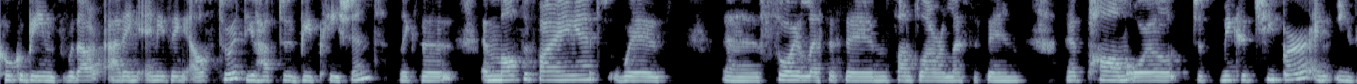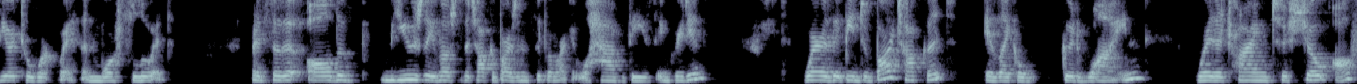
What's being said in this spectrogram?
cocoa beans without adding anything else to it. You have to be patient, like the emulsifying it with uh, soy lecithin, sunflower lecithin, uh, palm oil just makes it cheaper and easier to work with and more fluid right? So that all the usually most of the chocolate bars in the supermarket will have these ingredients, whereas the bean to bar chocolate is like a good wine where they're trying to show off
